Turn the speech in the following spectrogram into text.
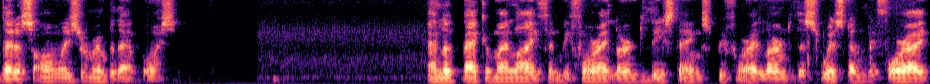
Let us always remember that, boys. I look back at my life and before I learned these things, before I learned this wisdom, before I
